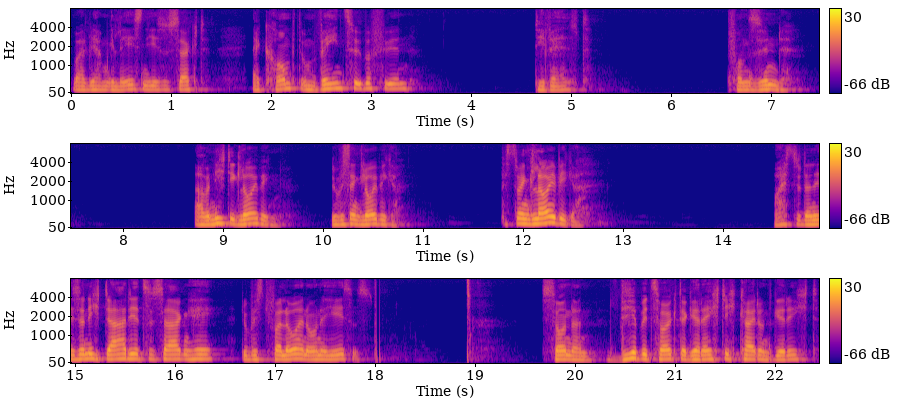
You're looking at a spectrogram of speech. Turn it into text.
Weil wir haben gelesen, Jesus sagt, er kommt, um wen zu überführen? Die Welt von Sünde. Aber nicht die Gläubigen. Du bist ein Gläubiger. Bist du ein Gläubiger? Weißt du, dann ist er nicht da, dir zu sagen, hey, du bist verloren ohne Jesus. Sondern dir bezeugt er Gerechtigkeit und Gericht.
